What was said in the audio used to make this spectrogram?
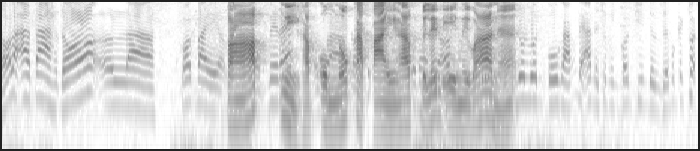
đó là Ata đó là con bài ปั๊บ Veres นี่ครับ อมนกกลับไปครับ ไปเล่นเองในบ้านนะฮะ luôn luôn cố gắng để ăn được cho mình con chim đường dưới một cách thuận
